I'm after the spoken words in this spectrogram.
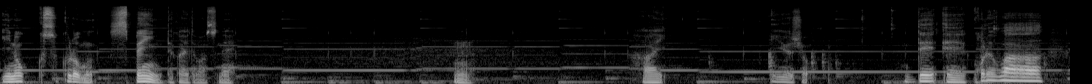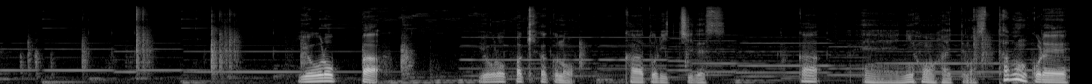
イノックスクロムスペインって書いてますね。うん。はい。よいしょ。で、えーこれはヨーロッパヨーロッパ規格のカートリッジです。が、え2本入ってます。多分これ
